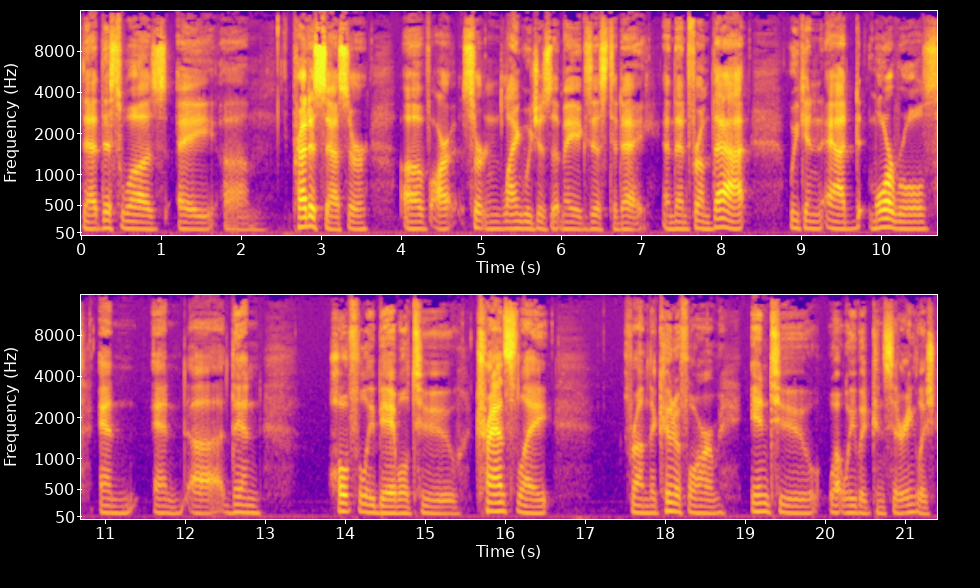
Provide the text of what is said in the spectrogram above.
that this was a um, predecessor of our certain languages that may exist today. And then from that, we can add more rules and and uh, then hopefully be able to translate from the cuneiform into what we would consider English.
